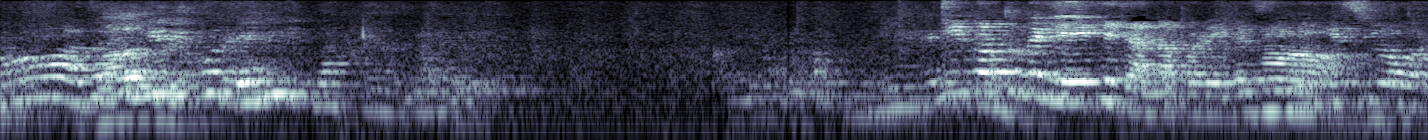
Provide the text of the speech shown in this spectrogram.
हाँ अगर ये देखो रेनी कितना ये तो तुम्हें लेके जाना पड़ेगा जीनी किसी और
